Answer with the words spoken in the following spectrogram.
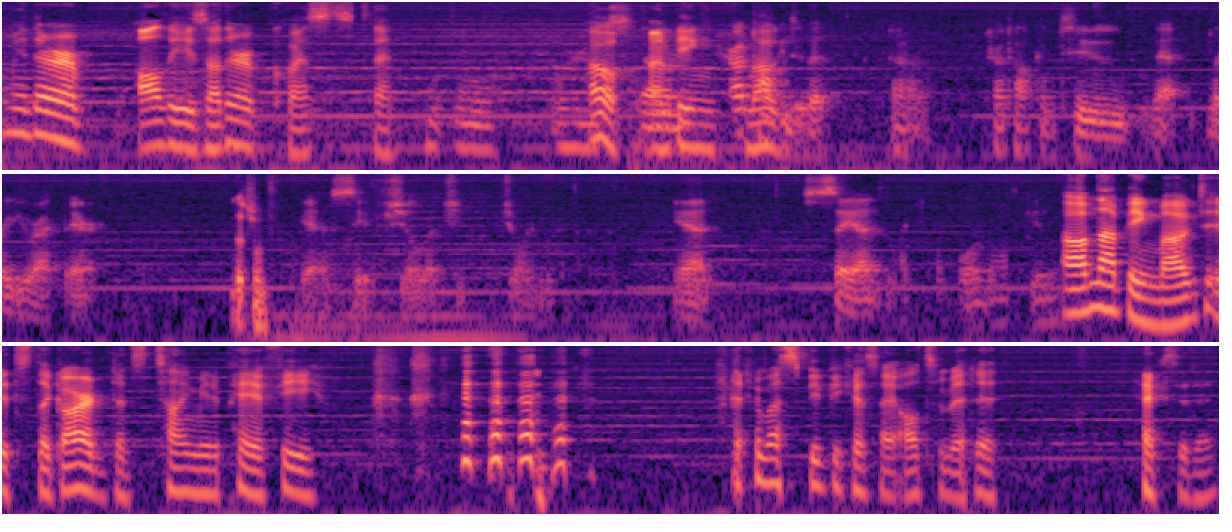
I mean, there are all these other quests that. Where's, Oh, I'm um, being try talking to that. Uh, try talking to that lady right there. This one. Yeah, see if she'll let you join. Yeah, say I'd like to board off guild. Oh, I'm not being mugged. It's the guard that's telling me to pay a fee. it must be because I ultimated accidentally.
